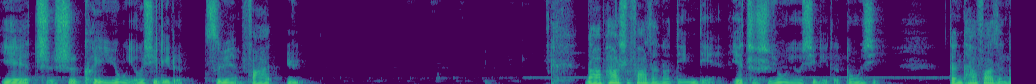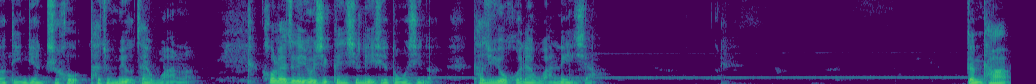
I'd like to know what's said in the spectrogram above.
也只是可以用游戏里的资源发育，哪怕是发展到顶点，也只是用游戏里的东西。等他发展到顶点之后，他就没有再玩了。后来这个游戏更新了一些东西呢，他就又回来玩了一下。等他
